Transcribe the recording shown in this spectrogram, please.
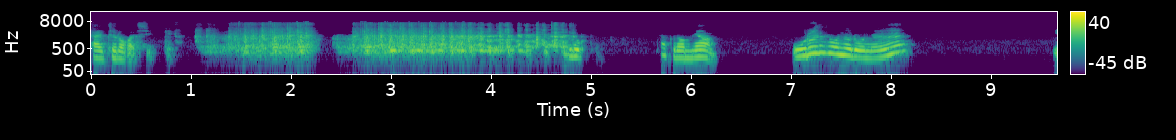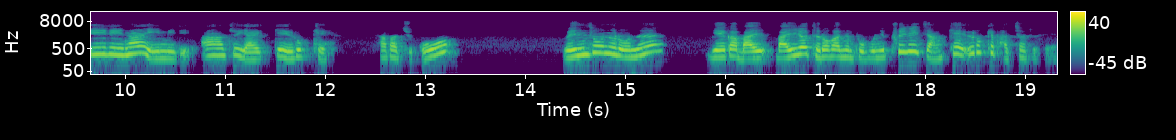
잘 들어갈 수 있게. 이렇게. 자, 그러면 오른손으로는 1이나 2mm 아주 얇게 이렇게 잡아주고 왼손으로는 얘가 말, 말려 들어가는 부분이 풀리지 않게 이렇게 받쳐주세요.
